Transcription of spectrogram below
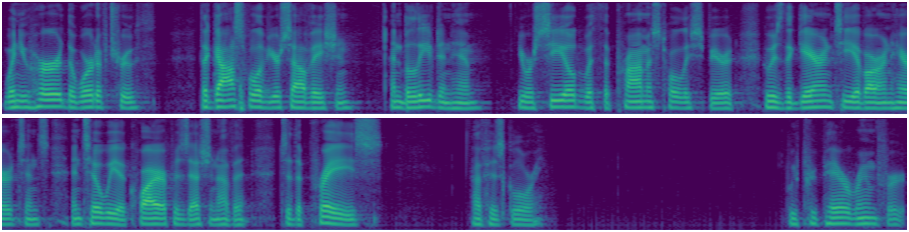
when you heard the word of truth, the gospel of your salvation, and believed in him, you were sealed with the promised Holy Spirit, who is the guarantee of our inheritance until we acquire possession of it to the praise of his glory. We prepare room for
